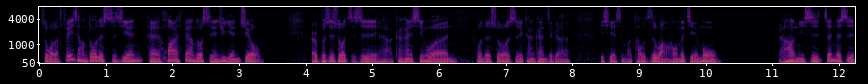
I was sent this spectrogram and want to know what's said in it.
做了非常多的时间，呃，花了非常多时间去研究，而不是说只是啊看看新闻，或者说是看看这个一些什么投资网红的节目，然后你是真的是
